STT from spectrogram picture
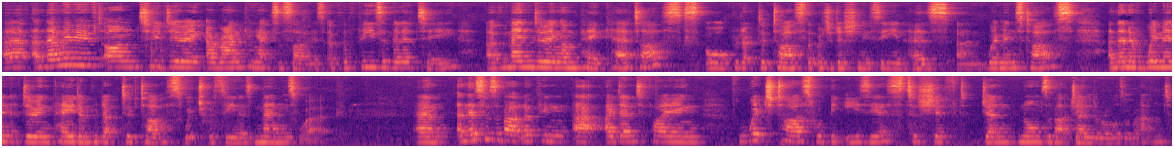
Uh, and then we moved on to doing a ranking exercise of the feasibility of men doing unpaid care tasks or productive tasks that were traditionally seen as um, women's tasks, and then of women doing paid and productive tasks which were seen as men's work. Um, and this was about looking at identifying which tasks would be easiest to shift norms about gender roles around.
